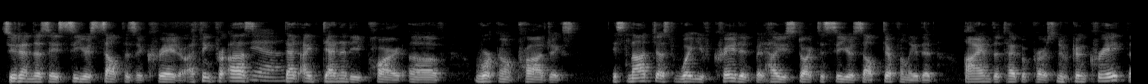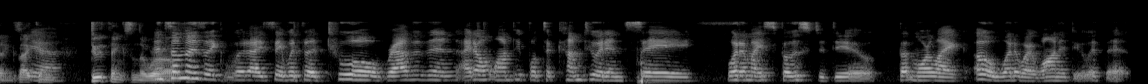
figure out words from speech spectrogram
So you don't necessarily see yourself as a creator. I think for us, Yeah. that identity part of working on projects, it's not just what you've created, but how you start to see yourself differently. That I am the type of person who can create things. I Yeah. can do things in the world. And sometimes, like what I say with the tool, rather than I don't want people to come to it and say, "What am I supposed to do?" but more like, "Oh, what do I want to do with it?"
